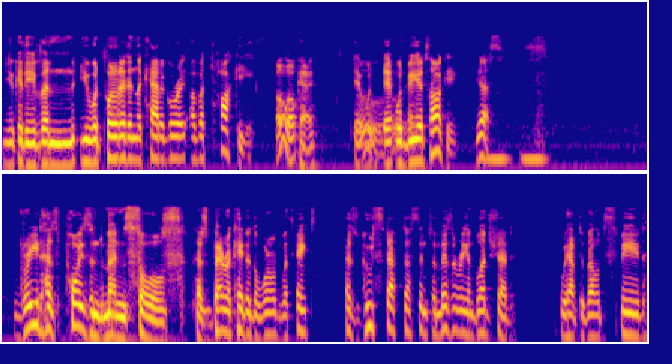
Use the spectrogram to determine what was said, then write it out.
You could even you would put it in the category of a talkie. Oh, okay. It Ooh, would it would be a talkie. Yes. Greed has poisoned men's souls, has barricaded the world with hate, has goose stepped us into misery and bloodshed. We have developed speed,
